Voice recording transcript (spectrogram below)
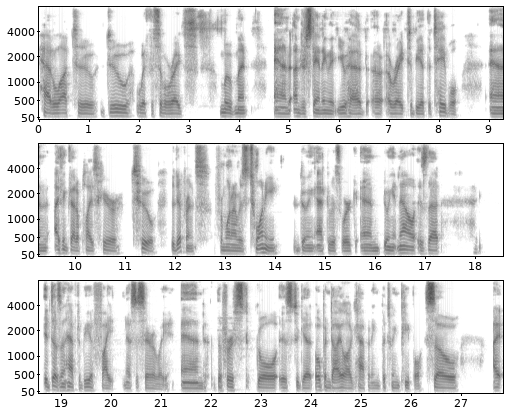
had a lot to do with the civil rights movement and understanding that you had a, a right to be at the table and I think that applies here too. The difference from when I was 20 doing activist work and doing it now is that it doesn't have to be a fight necessarily. And the first goal is to get open dialogue happening between people. So I,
